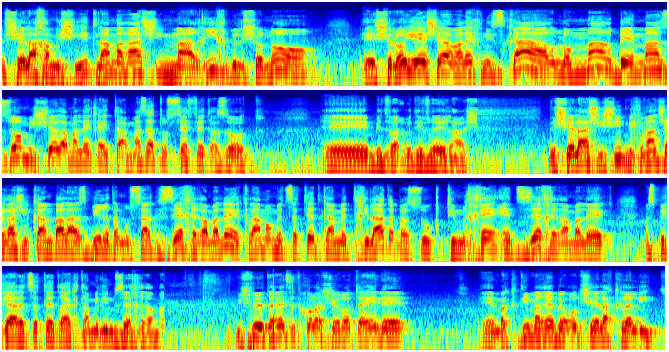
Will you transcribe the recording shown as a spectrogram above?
ושאלה חמישית, למה רש"י מעריך בלשונו אה, שלא יהיה שם עמלק נזכר, לומר בהמה זו משל עמלק הייתה? מה זה התוספת הזאת אה, בדבר, בדברי רש"י? ושאלה שישית, מכיוון שרש"י כאן בא להסביר את המושג זכר עמלק, למה הוא מצטט גם את תחילת הפסוק, תמחה את זכר עמלק, מספיק היה לצטט רק את המילים זכר עמלק. בשביל לתרץ את כל השאלות האלה, אה, מקדים הרי בעוד שאלה כללית.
